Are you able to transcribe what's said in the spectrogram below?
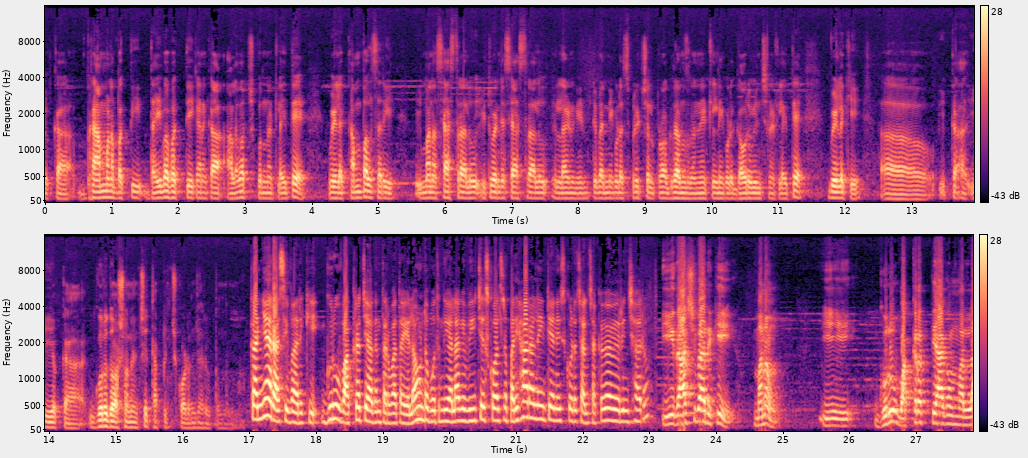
యొక్క బ్రాహ్మణ భక్తి దైవ భక్తి కనుక అలవర్చుకున్నట్లయితే వీళ్ళకి కంపల్సరీ మన శాస్త్రాలు ఇటువంటి శాస్త్రాలు ఇలాంటివన్నీ కూడా స్పిరిచువల్ ప్రోగ్రామ్స్ అన్నింటిని కూడా గౌరవించినట్లయితే వీళ్ళకి ఈ యొక్క గురుదోషం నుంచి తప్పించుకోవడం జరుగుతుందమ్మా. కన్యా రాశి వారికి గురు వక్రత్యాగం తర్వాత ఎలా ఉండబోతుంది? అలాగే వీరు చేసుకోవాల్సిన పరిహారాలు ఏంటి అనేసి కూడా చాలా చక్కగా వివరించారు. ఈ రాశి వారికి మనం ఈ గురు వక్రత్యాగం వల్ల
